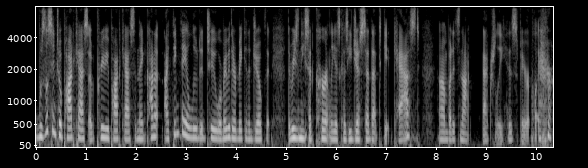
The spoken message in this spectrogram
was listening to a podcast, a preview podcast, and they kind of, I think they alluded to, or maybe they're making the joke that the reason he said currently is because he just said that to get cast, um, but it's not actually his favorite player.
